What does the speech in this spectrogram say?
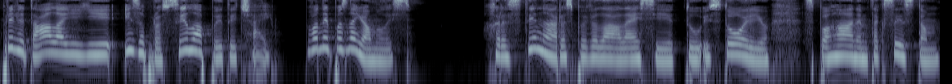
привітала її і запросила пити чай. Вони познайомились. Христина розповіла Лесі ту історію з поганим таксистом,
